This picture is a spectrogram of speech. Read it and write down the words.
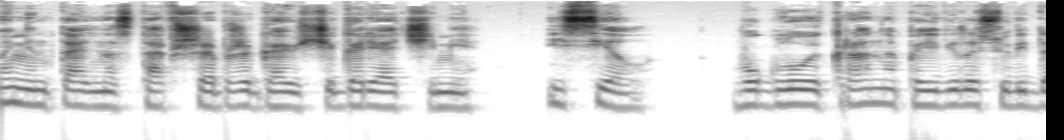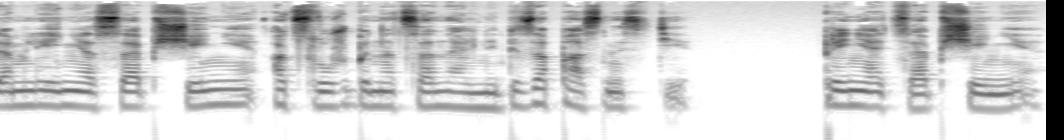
моментально ставшие обжигающе горячими, и сел. В углу экрана появилось уведомление сообщения от Службы национальной безопасности. Принять сообщение.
